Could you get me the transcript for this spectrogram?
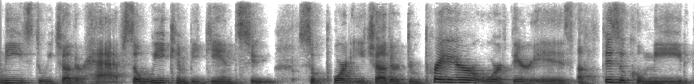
needs do each other have so we can begin to support each other through prayer or if there is a physical need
